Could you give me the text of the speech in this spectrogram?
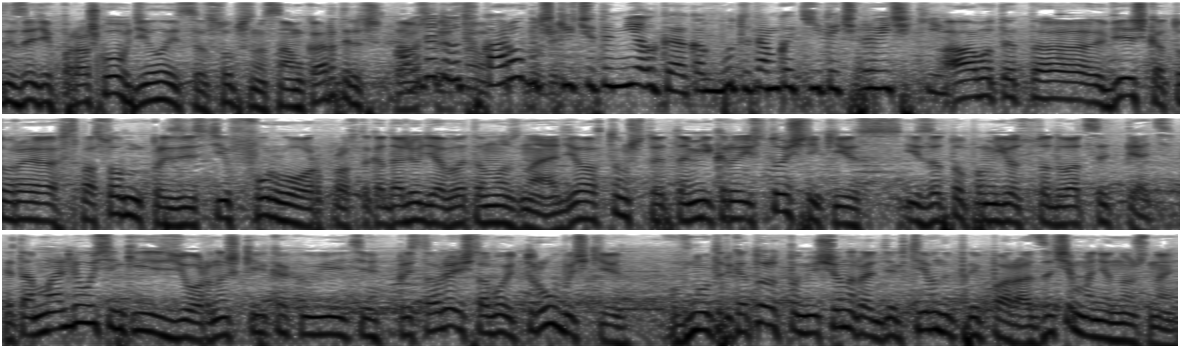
из этих порошков делается, собственно, сам картридж. А вот это вот в коробочке что-то мелкое, как будто там какие-то червячки. А вот это вещь, которая способна произвести фурор, просто когда люди об этом узнают. Дело в том, что это микроисточники с изотопом йод-125. Это малюсенькие зернышки, как вы видите, представляющие собой трубочки, внутри которых помещен радиоактивный препарат. Зачем они нужны?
